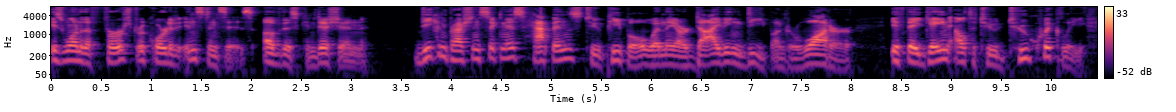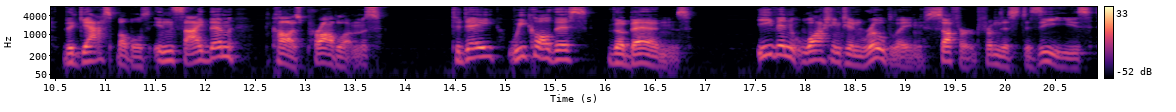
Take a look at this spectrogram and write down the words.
is one of the first recorded instances of this condition. Decompression sickness happens to people when they are diving deep underwater. If they gain altitude too quickly, the gas bubbles inside them cause problems. Today, we call this the bends. Even Washington Roebling suffered from this disease.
